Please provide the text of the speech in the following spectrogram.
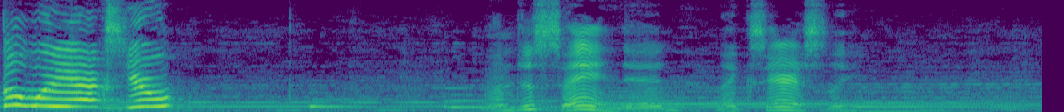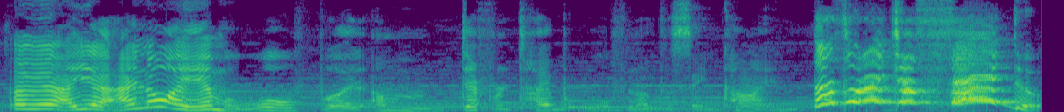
Nobody asked you. I'm just saying, dude. Like, seriously. I mean, yeah, I know I am a wolf, but I'm a different type of wolf, not the same kind. That's what I just said!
